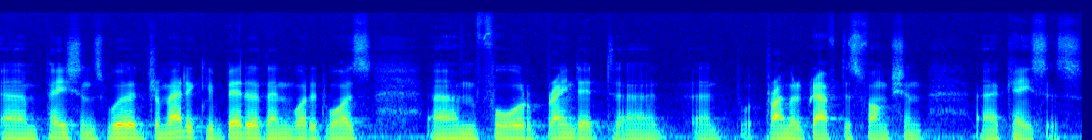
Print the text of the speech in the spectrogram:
um, patients were dramatically better than what it was um, for brain dead uh, uh, primary graft dysfunction uh, cases.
